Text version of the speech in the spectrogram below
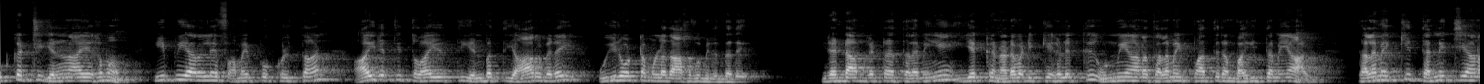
உட்கட்சி ஜனநாயகமும் இபிஆர்எல்எஃப் அமைப்புக்குள் தான் ஆயிரத்தி தொள்ளாயிரத்தி எண்பத்தி ஆறு வரை உயிரோட்டம் உள்ளதாகவும் இருந்தது. இரண்டாம் கட்ட தலைமையே இயக்க நடவடிக்கைகளுக்கு உண்மையான தலைமை பாத்திரம் வகித்தமையால் தலைமைக்கு தன்னிச்சையான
